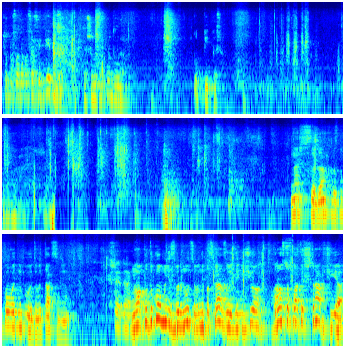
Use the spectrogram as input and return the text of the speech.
Тут послати свій підпис. Те, що ви заходили. Тут підпис. Знаєш, все, да? Розблоковувати не будете, ви так собі. Все, да. Ну а по до кого мені звернутися, ви не підказуєте нічого. Просто платиш штраф чи як?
